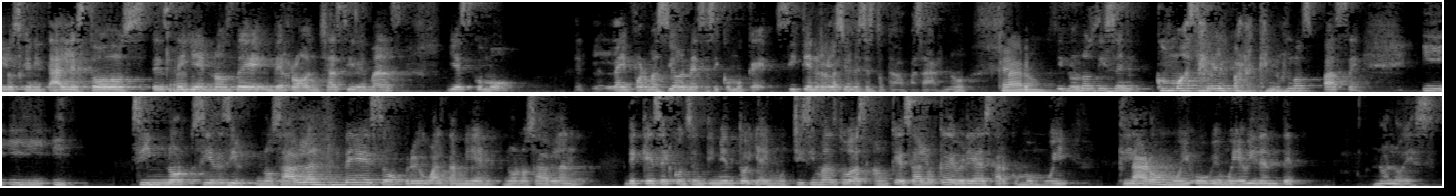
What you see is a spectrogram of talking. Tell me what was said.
los genitales todos este, llenos de, de, ronchas y demás, y es como la información es así como que si tienes relaciones esto te va a pasar, ¿no? Claro. si no nos dicen cómo hacerle para que no nos pase. Y, y, y si no, si es decir, nos hablan de eso, pero igual también no nos hablan de qué es el consentimiento y hay muchísimas dudas, aunque es algo que debería estar como muy claro, muy obvio, muy evidente, no lo es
